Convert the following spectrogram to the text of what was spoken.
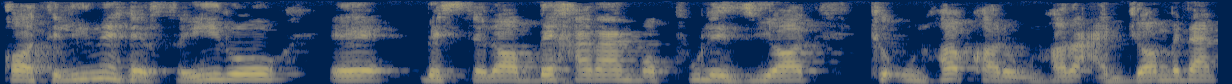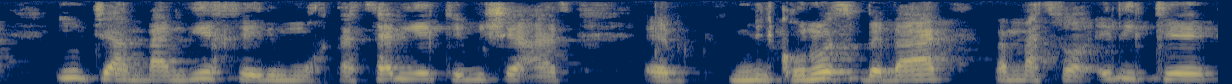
قاتلین حرفه‌ای رو به اصطلاح بخرن با پول زیاد که اونها کار اونها رو انجام بدن. این جنبندی خیلی مختصریه که میشه از میکنوس به بعد و مسائلی که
